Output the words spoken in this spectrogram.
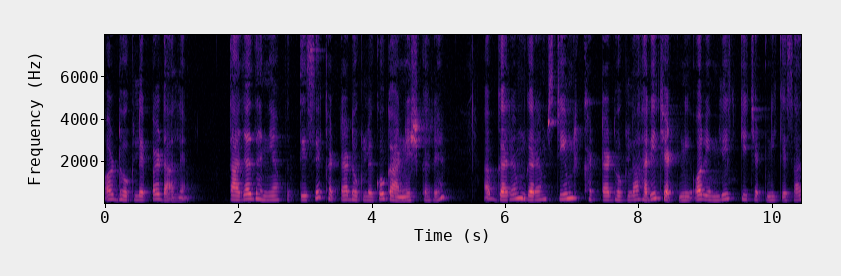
और ढोकले पर डालें। ताज़ा धनिया पत्ती से खट्टा ढोकले को गार्निश करें। अब गरम गरम स्टीम्ड खट्टा ढोकला हरी चटनी और इमली की चटनी के साथ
